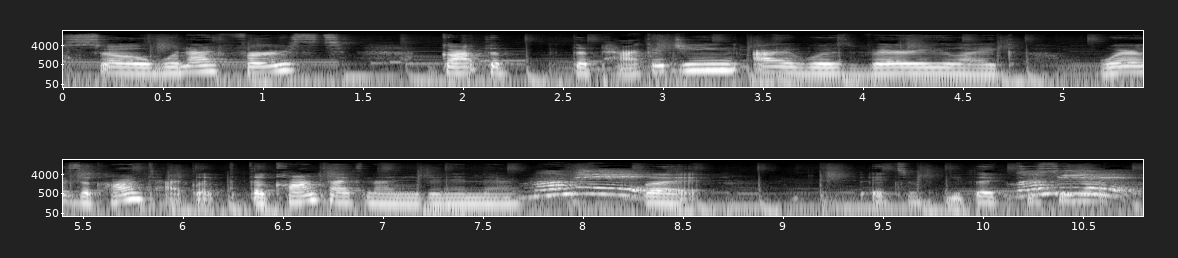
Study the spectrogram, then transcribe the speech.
So when I first got the, the packaging, I was very like, where's the contact? Like the contact's not even in there. Mommy! But it's like, Mommy! see how,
